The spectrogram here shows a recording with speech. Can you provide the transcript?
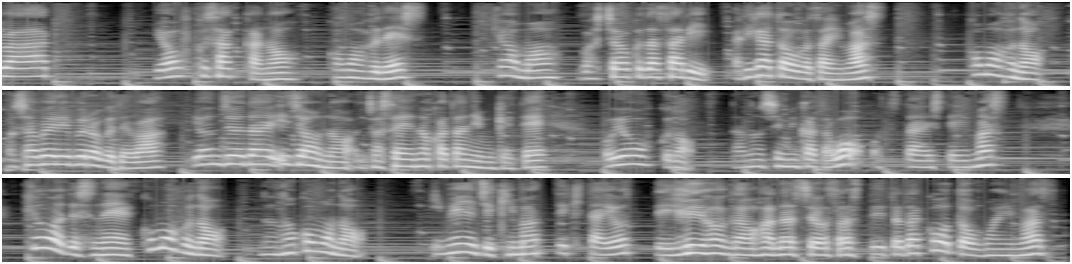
ちは。洋服作家のコモフです。今日もご視聴くださりありがとうございます。コモフのおしゃべりブログでは40代以上の女性の方に向けてお洋服の楽しみ方をお伝えしています。今日はですねコモフの布小物イメージ決まってきたよっていうようなお話をさせていただこうと思います。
